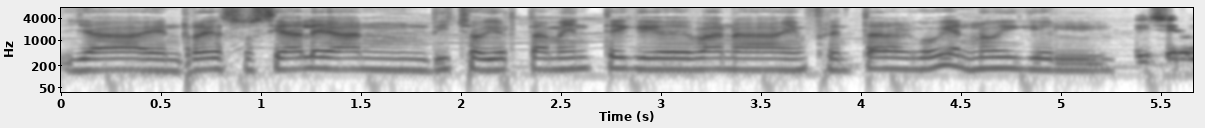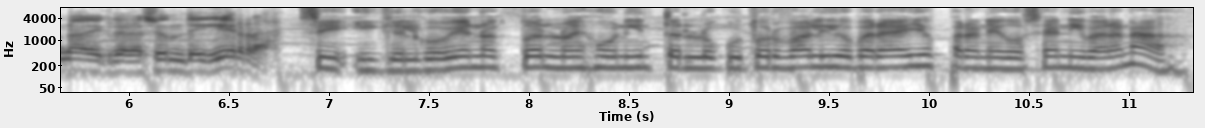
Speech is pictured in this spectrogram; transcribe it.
ya en redes sociales han dicho abiertamente que van a enfrentar al gobierno y que el... Hicieron una declaración de guerra. Sí, y que el gobierno actual no es un interlocutor válido para ellos para negociar ni para nada.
